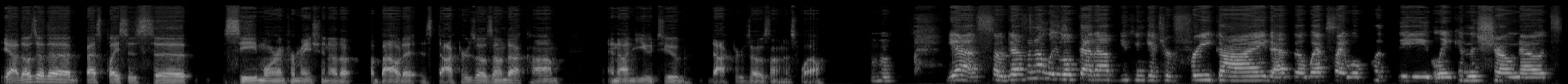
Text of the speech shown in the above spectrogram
yeah, those are the best places to see more information about it is drsozone.com and on YouTube, Drs. Ozone as well. Mm-hmm. Yes, so definitely look that up. You can get your free guide at the website. We'll put the link in the show notes.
